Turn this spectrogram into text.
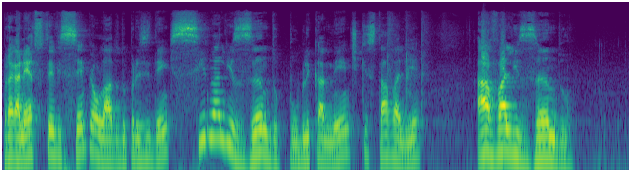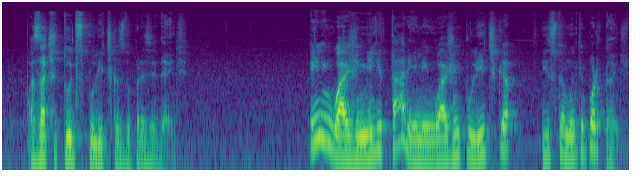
Braga Neto esteve sempre ao lado do presidente, sinalizando publicamente que estava ali avalizando as atitudes políticas do presidente. Em linguagem militar, em linguagem política, isso é muito importante.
